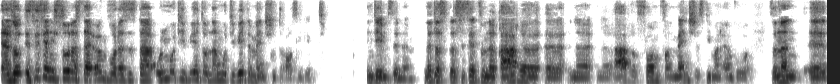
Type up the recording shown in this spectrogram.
also es ist ja nicht so, dass da irgendwo, dass es da unmotivierte und dann motivierte Menschen draußen gibt. In dem Sinne. Ne, dass das ist jetzt so eine rare, äh, eine, eine rare Form von Mensch ist, die man irgendwo, sondern äh,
